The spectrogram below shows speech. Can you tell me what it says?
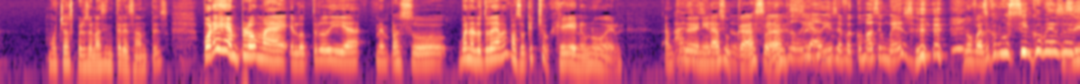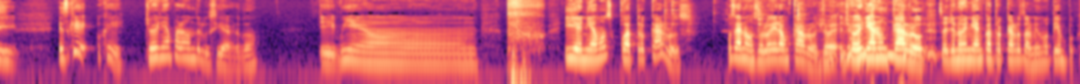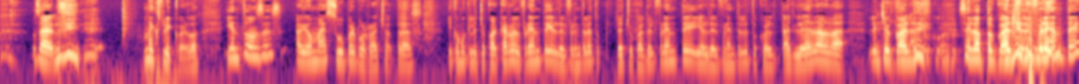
muchas personas interesantes. Por ejemplo, mae, el otro día me pasó, bueno, el otro día me pasó que choqué en un Uber antes Ah, de sí, venir a su casa. El otro día, dice, fue como hace un mes. No, fue hace como cinco meses. Sí. Es que, ok, yo venía para donde Lucía, ¿verdad? Y, y veníamos cuatro carros. O sea, no, solo era un carro. Yo, yo venía en un carro. O sea, yo no venía en cuatro carros al mismo tiempo. O sea, sí, me explico, ¿verdad? Y entonces había un mae súper borracho atrás. Y como que le chocó al carro del frente, y el del frente le, le chocó al del frente, y el del frente le tocó al. la, le chocó al. de- se lo tocó al del frente.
